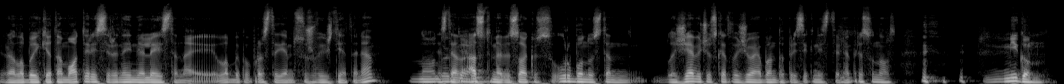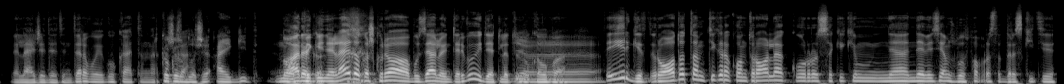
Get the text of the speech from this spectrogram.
yra labai kieta moteris ir jinai neleis tenai labai paprastai jiems sužvaigždėta, ne? Nu, Nes duok ten dieve. atstumia visokius urbonus, ten Blaževičius, kad važiuoja, bando prisiknisti, ne prie sunaus. Mygom neleidžia dėti intervų, jeigu ką ten ar Kokius kažką. blačiai? Ai, gyti. Nu, Mareka. taigi neleido kažkurio Buzelio interviu įdėti lietuvių Jo, kalbą. Tai irgi rodo tam tikrą kontrolę, kur, sakykime, ne, ne visiems bus paprasta draskyti e,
